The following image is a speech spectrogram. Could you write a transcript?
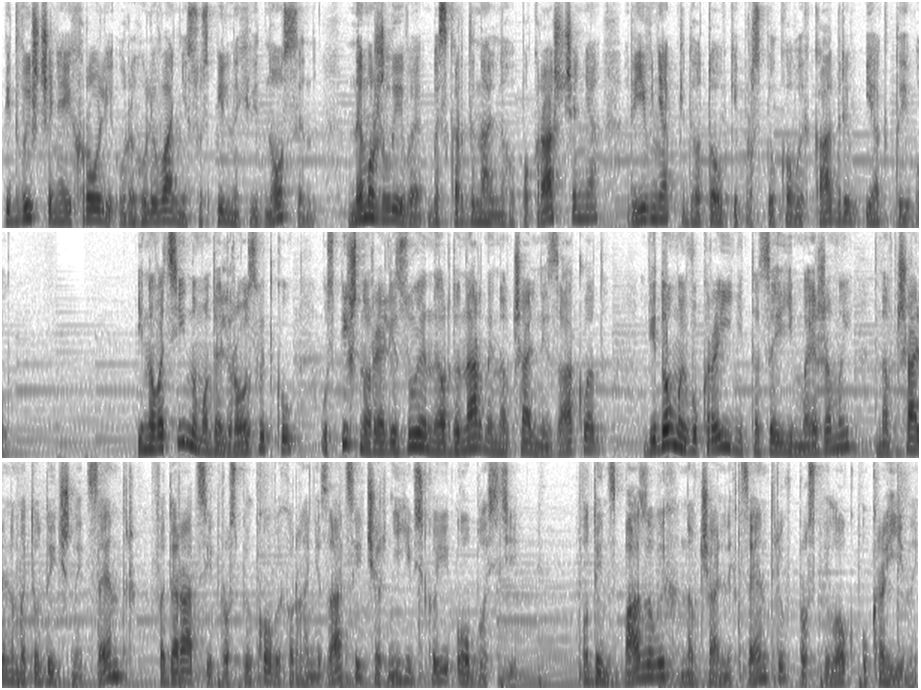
підвищення їх ролі у регулюванні суспільних відносин неможливе без кардинального покращення рівня підготовки профспілкових кадрів і активу. Інноваційну модель розвитку успішно реалізує неординарний навчальний заклад, відомий в Україні та за її межами навчально-методичний центр Федерації профспілкових організацій Чернігівської області, один з базових навчальних центрів профспілок України.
